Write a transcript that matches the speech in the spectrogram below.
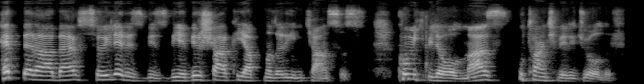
hep beraber söyleriz biz diye bir şarkı yapmaları imkansız. Komik bile olmaz, utanç verici olur.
